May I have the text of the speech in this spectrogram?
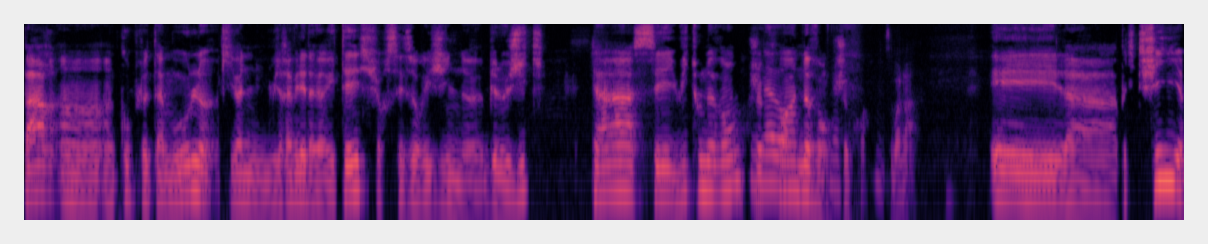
par un, un couple tamoul qui va lui révéler la vérité sur ses origines euh, biologiques. Qu'à ses 8 ou 9 ans, je crois? ans. 9 ans, je crois. Voilà. Et la petite fille,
